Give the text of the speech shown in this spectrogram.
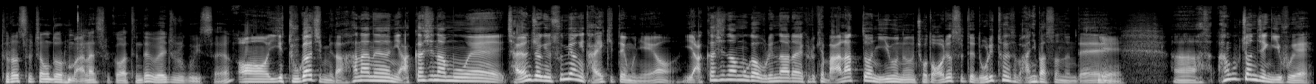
들었을 정도로 많았을 것 같은데 왜 줄고 있어요? 어, 이게 두 가지입니다. 하나는 이 아카시나무의 자연적인 수명이 다 있기 때문이에요. 이 아카시나무가 우리나라에 그렇게 많았던 이유는 저도 어렸을 때 놀이터에서 많이 봤었는데, 예. 아, 한국전쟁 이후에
